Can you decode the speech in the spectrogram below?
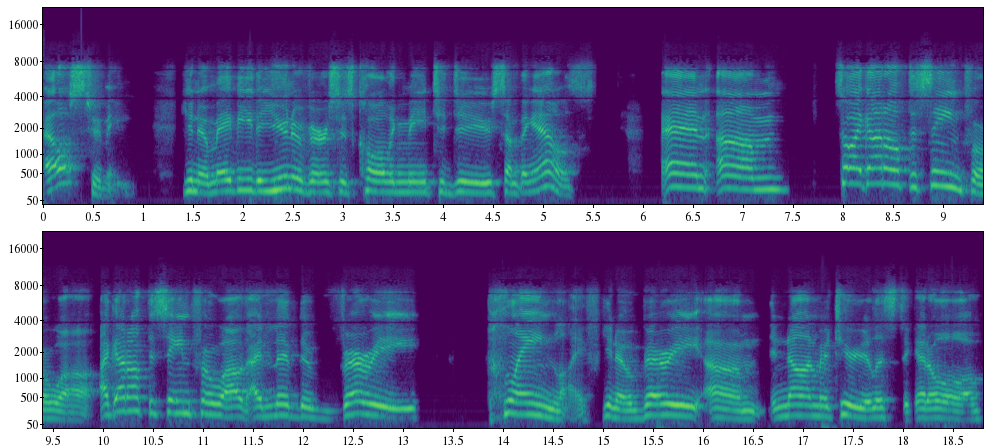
else to me. You know, maybe the universe is calling me to do something else. And um, so I got off the scene for a while. I got off the scene for a while. I lived a very plain life, you know, very um, non materialistic at all.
